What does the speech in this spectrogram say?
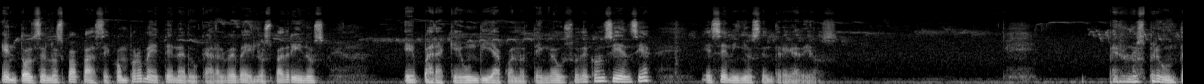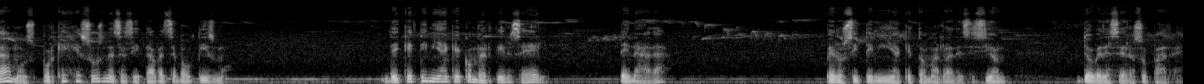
entonces los papás se comprometen a educar al bebé y los padrinos eh, para que un día cuando tenga uso de conciencia, ese niño se entregue a Dios. Pero nos preguntamos, ¿por qué Jesús necesitaba ese bautismo? ¿De qué tenía que convertirse él? De nada. Pero sí tenía que tomar la decisión de obedecer a su Padre.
